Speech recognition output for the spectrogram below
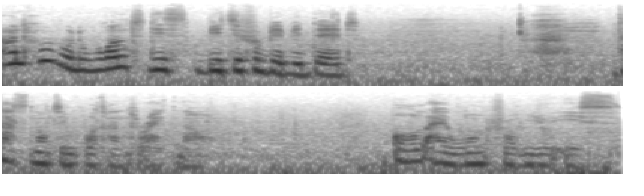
And who would want this beautiful baby dead? That's not important right now. All I want from you is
